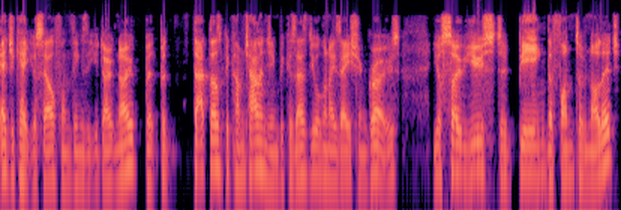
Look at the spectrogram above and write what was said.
educate yourself on things that you don't know, but but that does become challenging because as the organization grows, you're so used to being the font of knowledge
